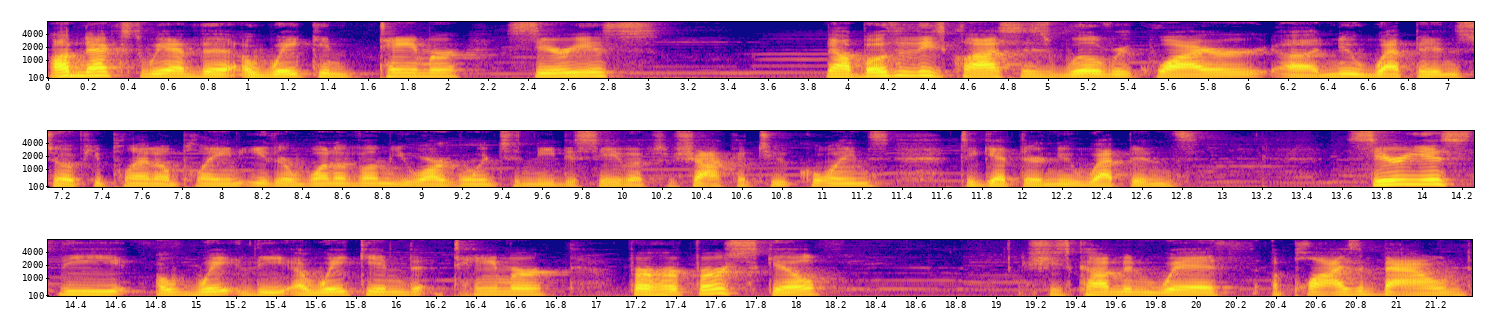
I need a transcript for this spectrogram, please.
Up next, we have the Awakened Tamer Sirius. Now, both of these classes will require uh, new weapons, so if you plan on playing either one of them, you are going to need to save up some Shakatu coins to get their new weapons. Sirius, the, awa the Awakened Tamer, for her first skill, She's coming with applies a bound.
